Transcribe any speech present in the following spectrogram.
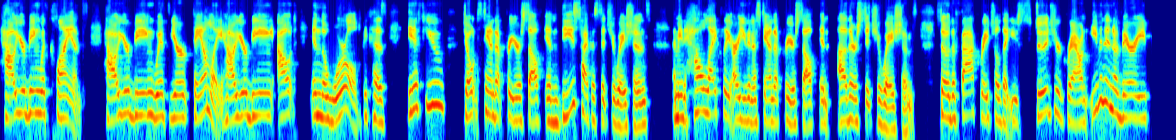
How you're being with clients, how you're being with your family, how you're being out in the world because if you don't stand up for yourself in these type of situations i mean how likely are you going to stand up for yourself in other situations so the fact rachel that you stood your ground even in a very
